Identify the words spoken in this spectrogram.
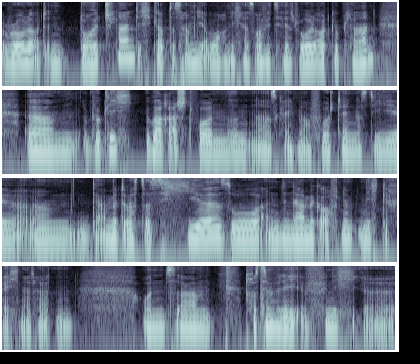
Rollout in Deutschland, ich glaube, das haben die aber auch nicht als offizielles Rollout geplant, ähm, wirklich überrascht worden sind. Das kann ich mir auch vorstellen, dass die ähm, damit, was das hier so an Dynamik aufnimmt, nicht gerechnet hatten. Und ähm, trotzdem finde ich, finde ich, äh,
